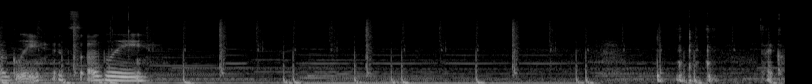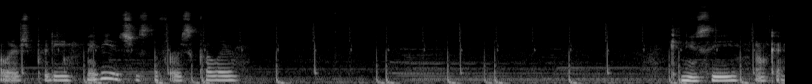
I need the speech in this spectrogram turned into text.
Ugh, it's ugly. That ugly. color's pretty. Maybe it's just the first color. Can you see? Okay.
